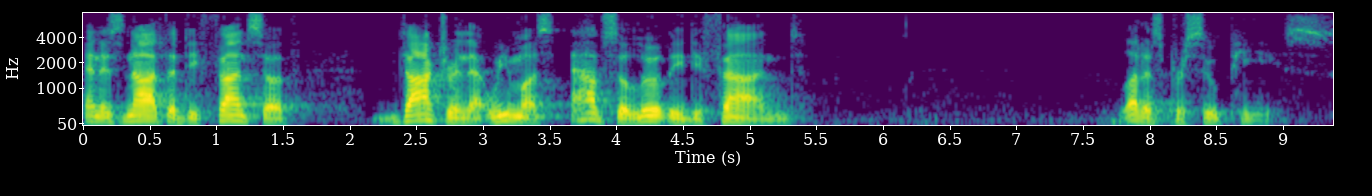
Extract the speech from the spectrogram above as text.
and is not the defense of doctrine that we must absolutely defend, let us pursue peace.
